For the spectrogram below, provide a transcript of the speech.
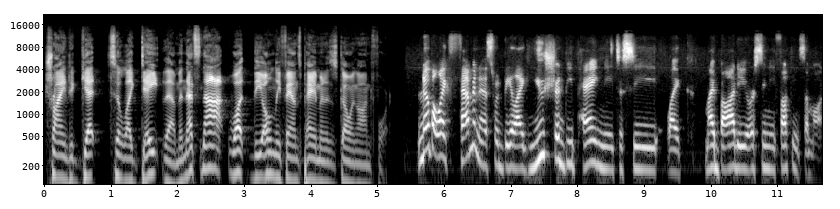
trying to get to like date them, and that's not what the OnlyFans payment is going on for. No, but like feminists would be like, you should be paying me to see like my body or see me fucking someone.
